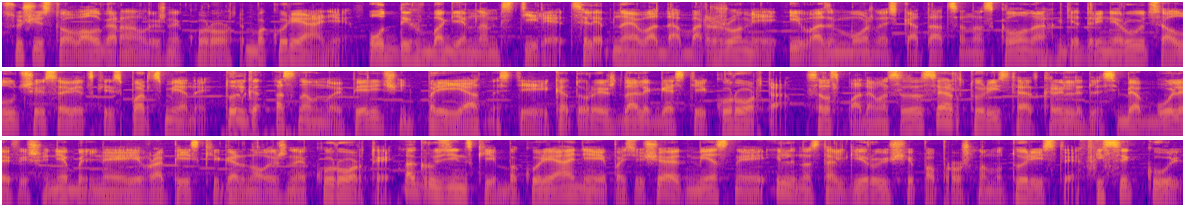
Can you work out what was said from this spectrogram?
существовал горнолыжный курорт Бакуриане. Отдых в богемном стиле, целебная вода боржоми и возможность кататься на склонах, где тренируются лучшие советские спортсмены. Только основной перечень приятностей, которые ждали гостей курорта. С распадом СССР туристы открыли для себя более фешенебельные европейские горнолыжные курорты, а грузинские Бакуриане посещают посещают местные или ностальгирующие по прошлому туристы. Иссык-Куль.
